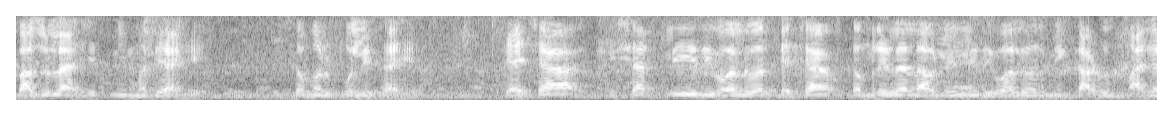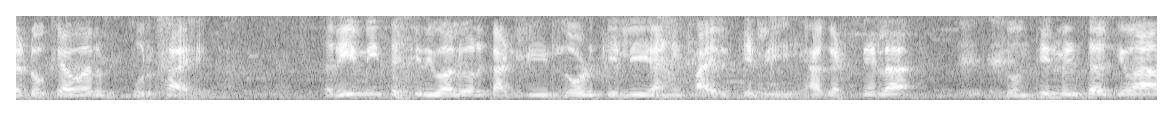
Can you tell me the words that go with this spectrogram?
बाजूला आहेत मी मध्ये आहे. समोर पोलीस आहे. त्याच्या खिशातली रिव्हॉल्वर त्याच्या कमरेला लावलेली रिव्हॉल्वर मी काढून माझ्या डोक्यावर पुरखा आहे. तरी मी त्याची रिव्हॉल्वर काढली लोड केली आणि फायर केली. ह्या घटनेला दोन तीन मिनटं किंवा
